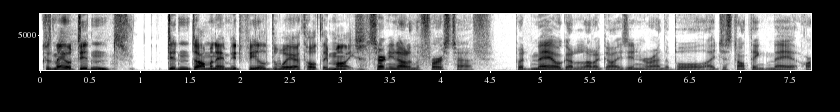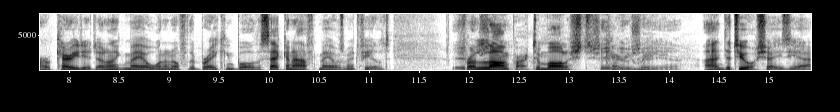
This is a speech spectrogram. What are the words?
Because Mayo didn't didn't dominate midfield the way I thought they might. Certainly not in the first half. But Mayo got a lot of guys in and around the ball. I just don't think Mayo, or Kerry did, I don't think Mayo won enough of the breaking ball. The second half, Mayo's midfield, Yeah, for a O'Shea. long part, demolished Shane Kerry, O'Shea, really. yeah. And the two O'Shea's, yeah.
